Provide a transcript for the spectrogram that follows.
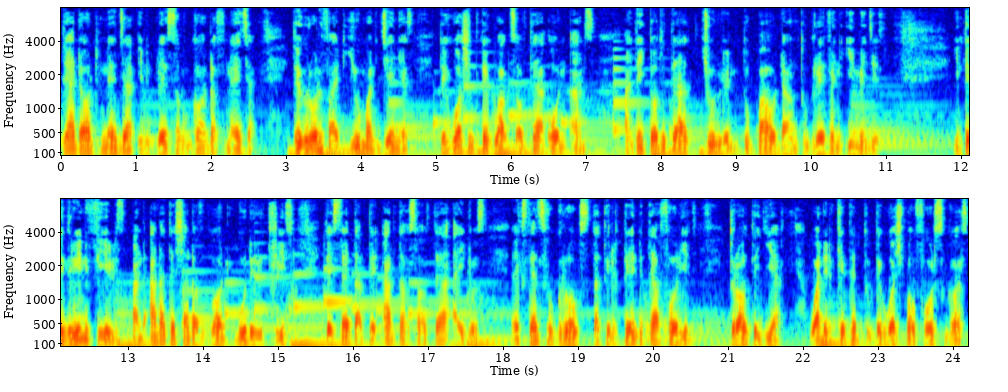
They adored nature in place of God of nature. They glorified human genius. They worshipped the works of their own hands, and they taught their children to bow down to graven images. In the green fields and under the shadow of God goodly trees, they set up the altars of their idols. Extensive groves that retained their foliage throughout the year were dedicated to the worship of false gods.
